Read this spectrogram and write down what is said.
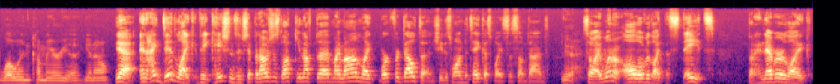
low income area, you know. yeah, and I did like vacations and shit, but I was just lucky enough to have my mom like work for Delta, and she just wanted to take us places sometimes. Yeah. So I went all over like the states, but I never like,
